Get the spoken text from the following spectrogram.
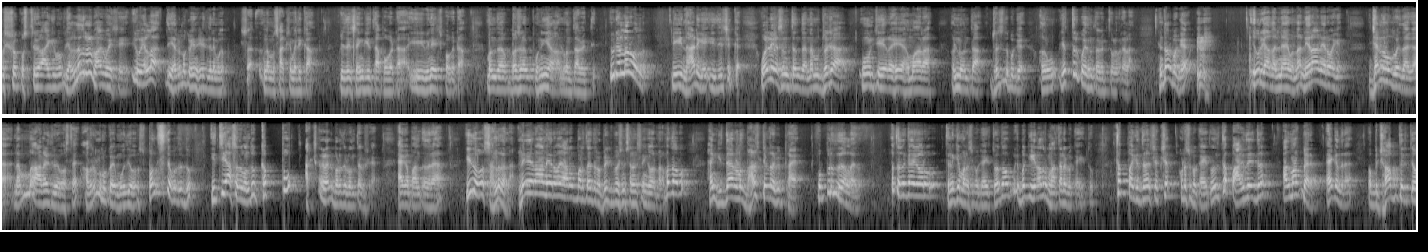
ವಿಶ್ವ ಕುಸ್ತಿಗಳಾಗಿರ್ಬೋದು, ಎಲ್ಲದರಲ್ಲೂ ಭಾಗವಹಿಸಿ, ಇವು ಎಲ್ಲ ಈ ಹೆಣ್ಮಕ್ಳು ಏನು ಹೇಳಿದ್ದೆ ನಿಮಗೆ? ಸ, ನಮ್ಮ ಸಾಕ್ಷಿ ಮಲಿಕ ಜೊತೆಗೆ ಸಂಗೀತ ಪೊಗಟ, ಈ ವಿನೇಶ್ ಪೊಗಟ, ಮುಂದೆ ಬಜರಂಗ್ ಪುನಿಯಾ ಅನ್ನುವಂಥ ವ್ಯಕ್ತಿ. ಇವರೆಲ್ಲರೂ ಒಂದು. ಈ ನಾಡಿಗೆ, ಈ ದೇಶಕ್ಕೆ ಒಳ್ಳೆಯ ಸಂತಂತ ನಮ್ಮ ಧ್ವಜ ಊಂಚೆ ರಹೆ ಹಮಾರ ಅನ್ನುವಂಥ ಧ್ವಜದ ಬಗ್ಗೆ ಅದನ್ನು ಎತ್ತರಕ್ಕೆ ಒಯ್ದಂಥ ವ್ಯಕ್ತಿಗಳು ಇವರೆಲ್ಲ. ಇಂಥವ್ರ ಬಗ್ಗೆ ಇವರಿಗೆ ಆದ ಅನ್ಯಾಯವನ್ನು ನೇರಾನೇರವಾಗಿ ಜನರ ಮುಂದೆ ಒಯ್ದಾಗ ನಮ್ಮ ಆಡಳಿತ ವ್ಯವಸ್ಥೆ, ಅದರಲ್ಲೂ ಮುಖ್ಯವಾಗಿ ಮೋದಿಯವರು ಸ್ಪಂದಿಸದೆ ಹೋದದ್ದು ಇತಿಹಾಸದ ಒಂದು ಕಪ್ಪು ಅಕ್ಷರಗಳಲ್ಲಿ ಬರೆದಿರುವಂಥ ವಿಷಯ. ಯಾಕಪ್ಪ ಅಂತಂದ್ರೆ ಇದು ಸಣ್ಣದಲ್ಲ. ನೇರ ನೇರ ಯಾರೋ ಮಾಡ್ತಾಯಿದ್ರು ಬ್ರಿಜ್ ಭೂಷಣ್ ಶರಣ್ ಸಿಂಗ್ ಅವ್ರ ಮೇಲೆ. ಮತ್ತು ಅವರು ಹಂಗಿದ್ದಾರೆ ಅನ್ನೋದು ಭಾಳಷ್ಟು ಜನರ ಅಭಿಪ್ರಾಯ. ಒಬ್ಬರದ್ದಲ್ಲ ಇದು. ಮತ್ತು ಅದಕ್ಕಾಗಿ ಅವರು ತನಿಖೆ ಮಾಡಿಸ್ಬೇಕಾಗಿತ್ತು. ಅದು ಅವ್ರ ಬಗ್ಗೆ ಏನಾದರೂ ಮಾತಾಡಬೇಕಾಗಿತ್ತು. ತಪ್ಪಾಗಿದ್ದರೆ ಶಿಕ್ಷೆ ಕೊಡಿಸ್ಬೇಕಾಗಿತ್ತು. ಅದು ತಪ್ಪು ಆಗದೇ ಇದ್ದರೆ ಅದು ಮಾತು ಬೇರೆ ಯಾಕಂದ್ರೆ ಒಬ್ಬ ಜವಾಬ್ದಾರಿತ್ವ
